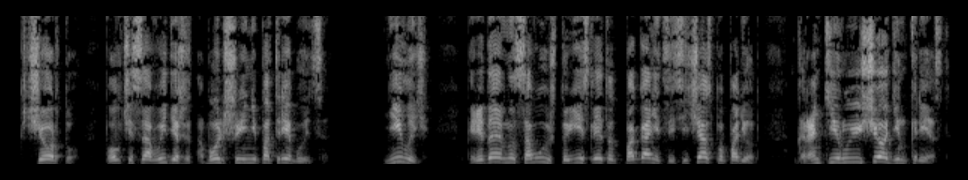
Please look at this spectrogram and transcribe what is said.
К черту! Полчаса выдержит, а больше и не потребуется. Нилыч, передай в носовую, что если этот поганец и сейчас попадет, гарантирую еще один крест.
